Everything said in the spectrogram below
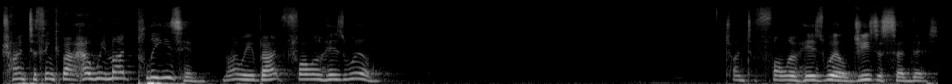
trying to think about how we might please Him, how we might follow His will. Trying to follow His will. Jesus said this,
